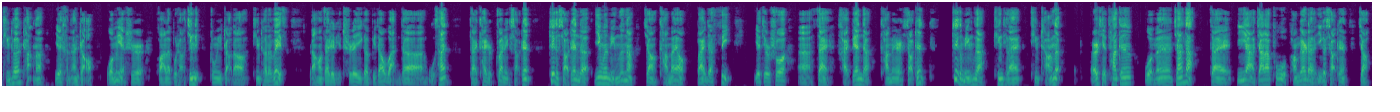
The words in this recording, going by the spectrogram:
停车场呢也很难找。我们也是花了不少精力，终于找到停车的位子，然后在这里吃了一个比较晚的午餐，再开始转这个小镇。这个小镇的英文名字呢叫 Camel by the Sea。也就是说，呃，在海边的卡梅尔小镇，这个名字啊听起来挺长的，而且它跟我们加拿大在尼亚加拉瀑布旁边的一个小镇叫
